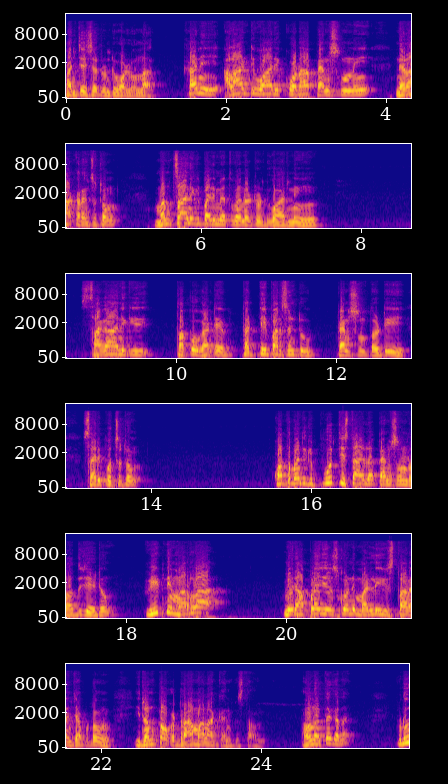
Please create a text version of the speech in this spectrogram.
పనిచేసేటువంటి వాళ్ళు ఉన్నారు. కానీ అలాంటి వారికి కూడా పెన్షన్ని నిరాకరించటం మంచానికి పరిమితమైనటువంటి వారిని సగానికి తక్కువగా అంటే థర్టీ పర్సెంట్ పెన్షన్ తోటి సరిపుచ్చటం కొంతమందికి పూర్తి స్థాయిలో పెన్షన్ రద్దు చేయడం వీటిని మరలా మీరు అప్లై చేసుకోండి మళ్ళీ ఇస్తారని చెప్పడం ఇదంతా ఒక డ్రామాలా కనిపిస్తూ ఉంది. అవునంతే కదా? ఇప్పుడు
